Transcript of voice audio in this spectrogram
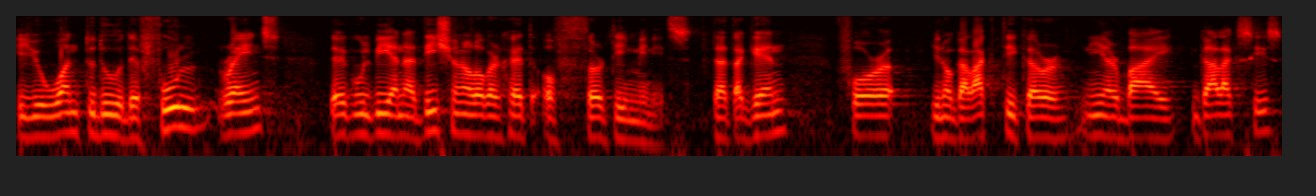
if you want to do the full range, there will be an additional overhead of 30 minutes. That again, for you know, galactic or nearby galaxies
